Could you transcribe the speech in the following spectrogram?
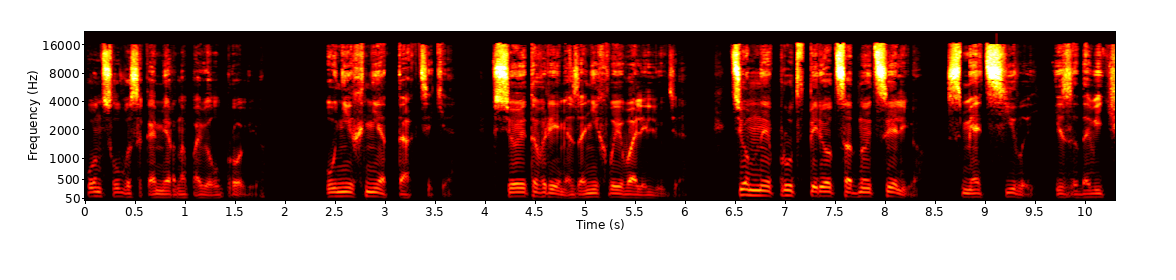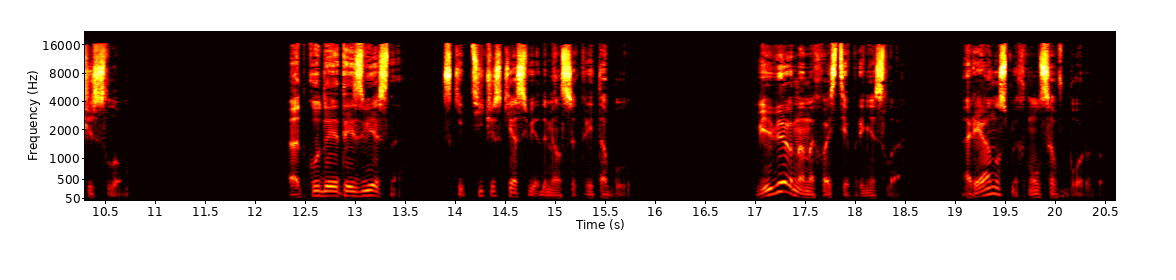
Консул высокомерно повел бровью. У них нет тактики. Все это время за них воевали люди. Темные прут вперед с одной целью — смять силой и задавить числом. «Откуда это известно?» — скептически осведомился Критабул. «Виверна на хвосте принесла». Ариан усмехнулся в бороду.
